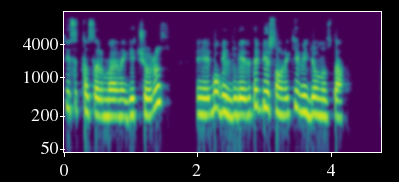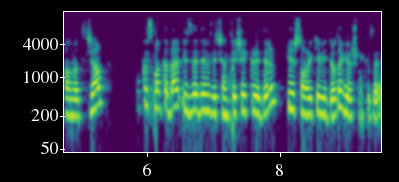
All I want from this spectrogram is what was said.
kesit tasarımlarına geçiyoruz. Ee, bu bilgileri de bir sonraki videomuzda anlatacağım. Bu kısma kadar izlediğiniz için teşekkür ederim. Bir sonraki videoda görüşmek üzere.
